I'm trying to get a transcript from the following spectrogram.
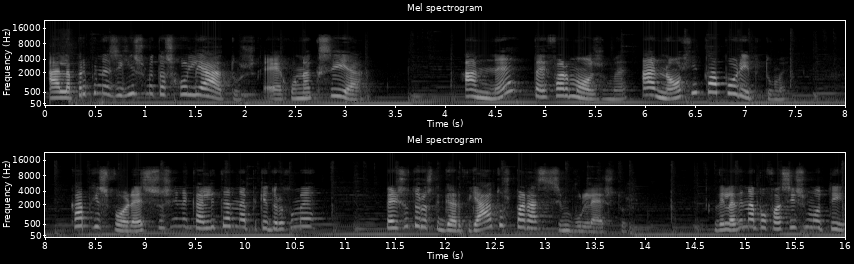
Αλλά πρέπει να ζυγίσουμε τα σχόλιά τους. Έχουν αξία. Αν ναι, τα εφαρμόζουμε. Αν όχι, τα απορρίπτουμε. Κάποιες φορές ίσως είναι καλύτερα να επικεντρωθούμε περισσότερο στην καρδιά τους παρά στις συμβουλές τους. Δηλαδή να αποφασίσουμε ότι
